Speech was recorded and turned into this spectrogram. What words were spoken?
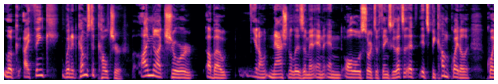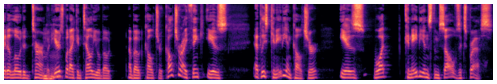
look, I think when it comes to culture, I'm not sure about you know nationalism and and, and all those sorts of things because that's that, it's become quite a quite a loaded term. But mm-hmm. here's what I can tell you about about culture. Culture, I think, is at least Canadian culture is what Canadians themselves express.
